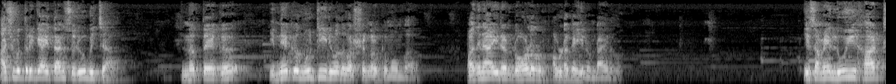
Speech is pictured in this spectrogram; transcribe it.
ആശുപത്രിക്കായി താൻ സ്വരൂപിച്ച ഇന്നത്തേക്ക് ഇന്നേക്ക് നൂറ്റി ഇരുപത് വർഷങ്ങൾക്ക് മുമ്പ് പതിനായിരം ഡോളറും അവളുടെ കയ്യിലുണ്ടായിരുന്നു. ഈ സമയം ലൂയി ഹാർട്ട്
